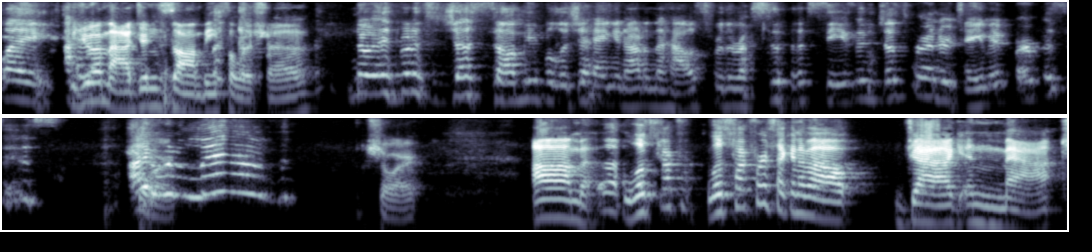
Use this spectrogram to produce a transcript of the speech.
Like, Could you imagine zombie Felicia? no, it, but it's just zombie Felicia hanging out in the house for the rest of the season, just for entertainment purposes. I would live. Sure. Um, let's talk. Let's talk for a second about Jag and Matt.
